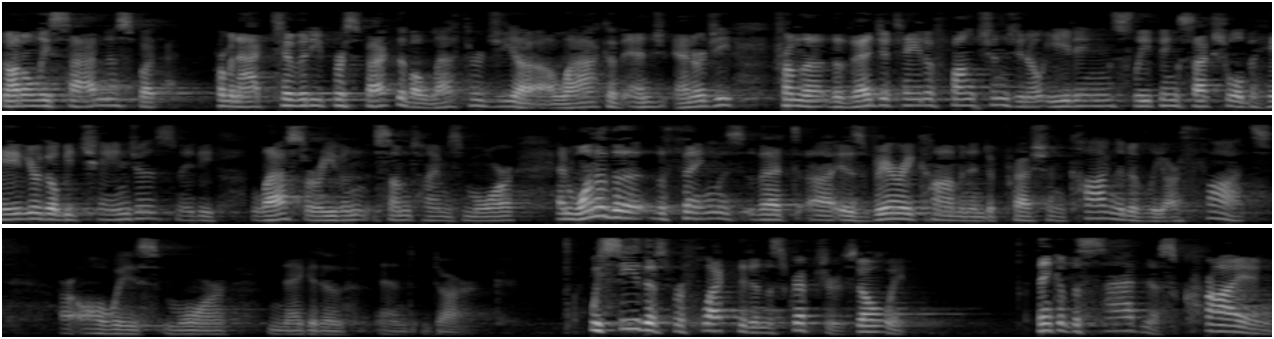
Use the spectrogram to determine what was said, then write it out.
Not only sadness, but from an activity perspective, a lethargy, a, a lack of en- energy. From the, the vegetative functions, you know, eating, sleeping, sexual behavior, there'll be changes, maybe less or even sometimes more. And one of the, the things that uh, is very common in depression cognitively, our thoughts are always more negative and dark. We see this reflected in the scriptures, don't we? Think of the sadness, crying,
